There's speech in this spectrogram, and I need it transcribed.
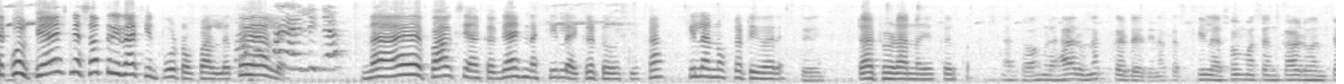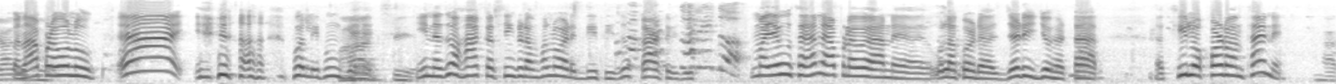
એક ઓલ ભેંસ ને છત્રી રાખીને ફોટો પાડ લે તો હાલે. ના એ ભાગ છે આ ગાય ના ખીલા કટો છે હા ખીલા નો કટી વારે. ટાઢોડા નો એ કરતો. તો હમણાં સારું નકર ખીલા ચોમાસાને કાઢવાનું ચાલુ પણ આપણે ઓલું એ બોલી હું કે એને જો હાકર સિંગડા હલવાડી દીધી જો કાઢવી જોઈએ. એવું થાય ને આપણે હવે આને ઓલા કોડા જડી ગયો હે ટાર. ખીલો ખોડવાનો થાય ને. હા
